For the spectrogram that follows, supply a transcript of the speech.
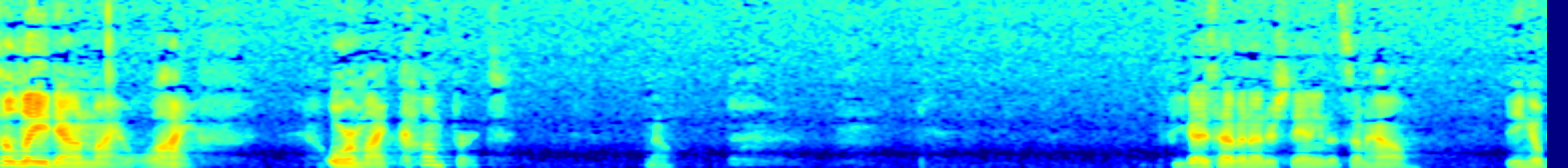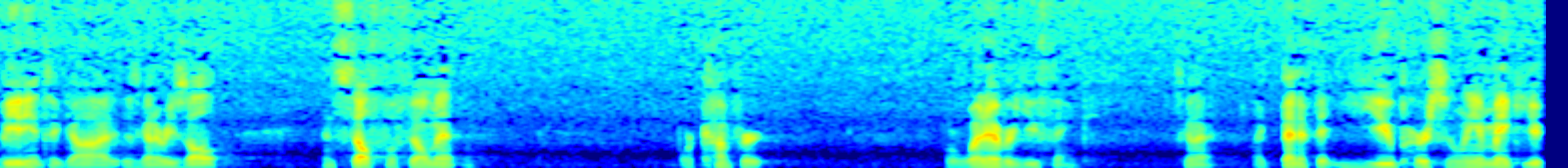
to lay down my life or my comfort. No. If you guys have an understanding that somehow being obedient to God is going to result in self fulfillment or comfort or whatever you think, it's going to like benefit you personally and make you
